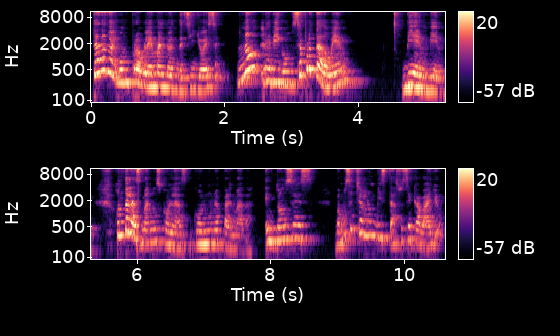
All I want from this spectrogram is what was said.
¿Te ha dado algún problema el duendecillo ese? No, le digo, ¿se ha portado bien? Bien, bien. Junta las manos con, las, con una palmada. Entonces, ¿vamos a echarle un vistazo a ese caballo?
